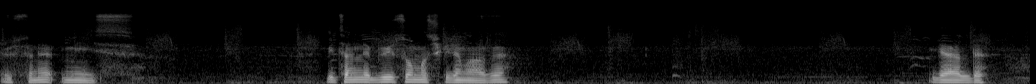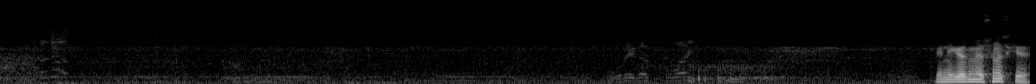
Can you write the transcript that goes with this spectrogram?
üstüne mis. Bir tane büyü savunması çıkacağım abi. Geldi. Beni görmüyorsunuz ki.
